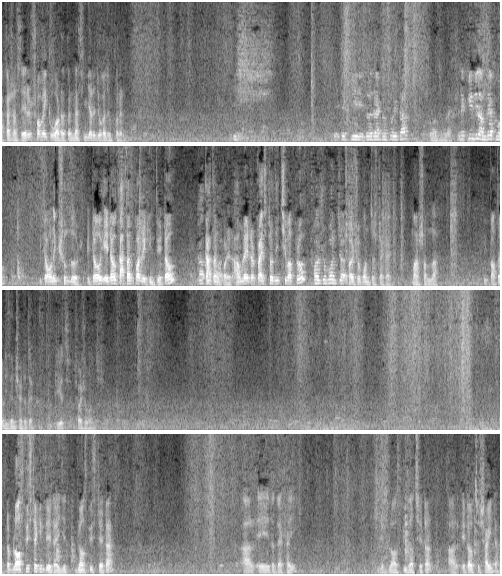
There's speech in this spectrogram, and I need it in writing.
আকাশ আছে এর সবাইকে অর্ডার করেন মেসেঞ্জারে যোগাযোগ করেন। এটা কি দেখো তো এটা তোমার জন্য এটা কি দিলাম? দেখো। এটা অনেক সুন্দর। এটাও এটাও কাতান পাড়ের কিন্তু এটাও কাতান পাড়ের। আমরা এটার প্রাইসটাও দিচ্ছি মাত্র ছয়শো পঞ্চাশ। টাকায়। মার্শাল্লাহ এই পাতা ডিজাইন সেটা দেখা। ঠিক আছে ছয়শো পঞ্চাশ। এটা ব্লাউজ পিসটা কিন্তু এটা এই যে ব্লাউজ পিসটা এটা। আর এটা দেখাই। যে ব্লাউজ পিস আছে এটার, আর এটা হচ্ছে শাড়িটা।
